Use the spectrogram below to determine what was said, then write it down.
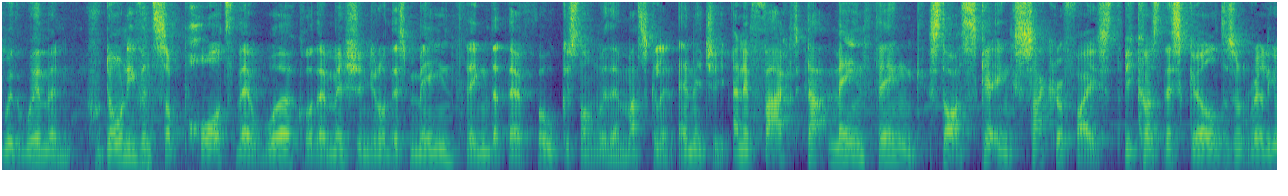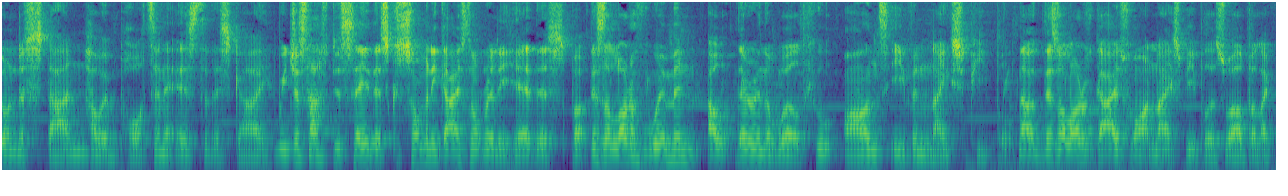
with women who don't even support their work or their mission, you know, this main thing that they're focused on with their masculine energy. And in fact, that main thing starts getting sacrificed because this girl doesn't really understand how important it is to this guy. We just have to say this because so many guys don't really hear this, but there's a lot of women out there in the world who aren't even nice people. Now, there's a lot of guys who aren't nice people as well, but like,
